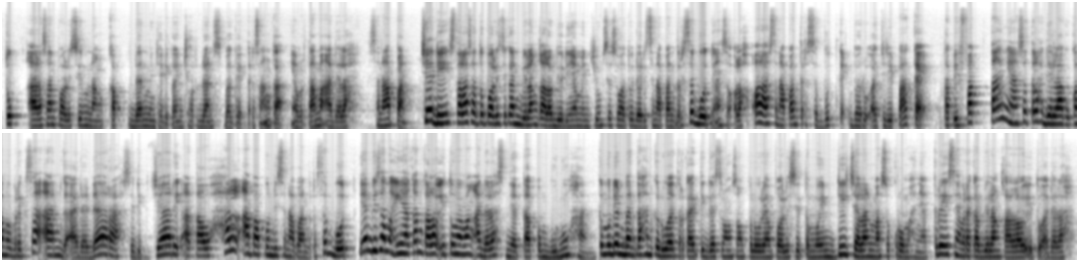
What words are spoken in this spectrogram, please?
untuk alasan polisi menangkap dan menjadikan Jordan sebagai tersangka. Yang pertama adalah senapan. Jadi, salah satu polisi kan bilang kalau dirinya mencium sesuatu dari senapan tersebut yang seolah-olah senapan tersebut kayak baru aja dipakai. Tapi faktanya setelah dilakukan pemeriksaan, nggak ada darah, sidik jari, atau hal apa pun di senapan tersebut yang bisa mengiyakan kalau itu memang adalah senjata pembunuhan. Kemudian bantahan kedua terkait tiga selongsong peluru yang polisi temuin di jalan masuk rumahnya Chris yang mereka bilang kalau itu adalah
